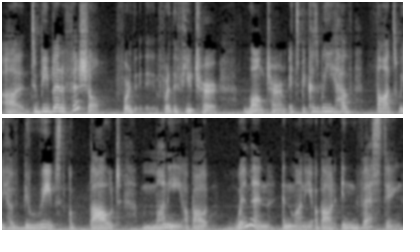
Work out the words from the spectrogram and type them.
uh, to be beneficial for the, for the future long term? It's because we have thoughts, we have beliefs about money, about women and money, about investing,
